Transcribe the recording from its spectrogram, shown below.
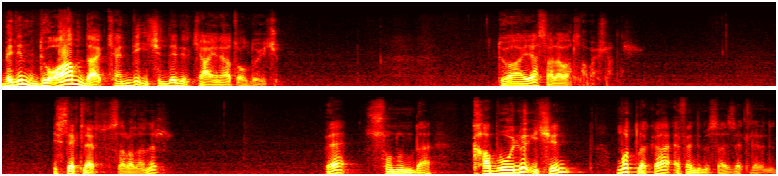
benim duam da kendi içinde bir kainat olduğu için. Duaya salavatla başlanır. İstekler sıralanır ve sonunda kabulü için mutlaka Efendimiz Hazretlerinin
